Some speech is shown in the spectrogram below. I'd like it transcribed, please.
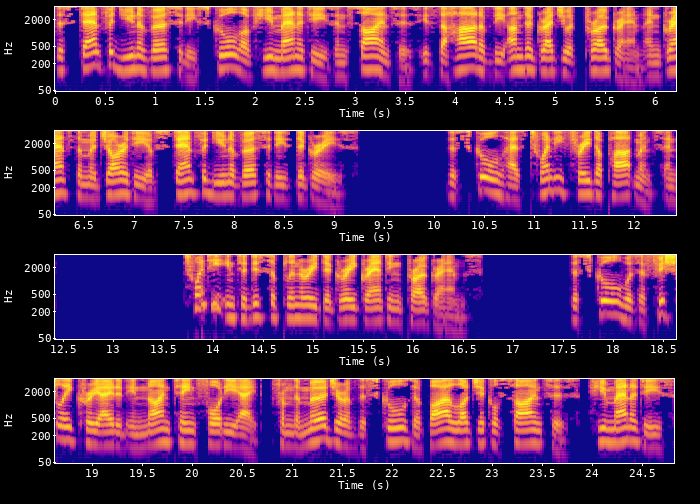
The Stanford University School of Humanities and Sciences is the heart of the undergraduate program and grants the majority of Stanford University's degrees. The school has 23 departments and 20 interdisciplinary degree granting programs. The school was officially created in 1948, from the merger of the schools of biological sciences, humanities,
